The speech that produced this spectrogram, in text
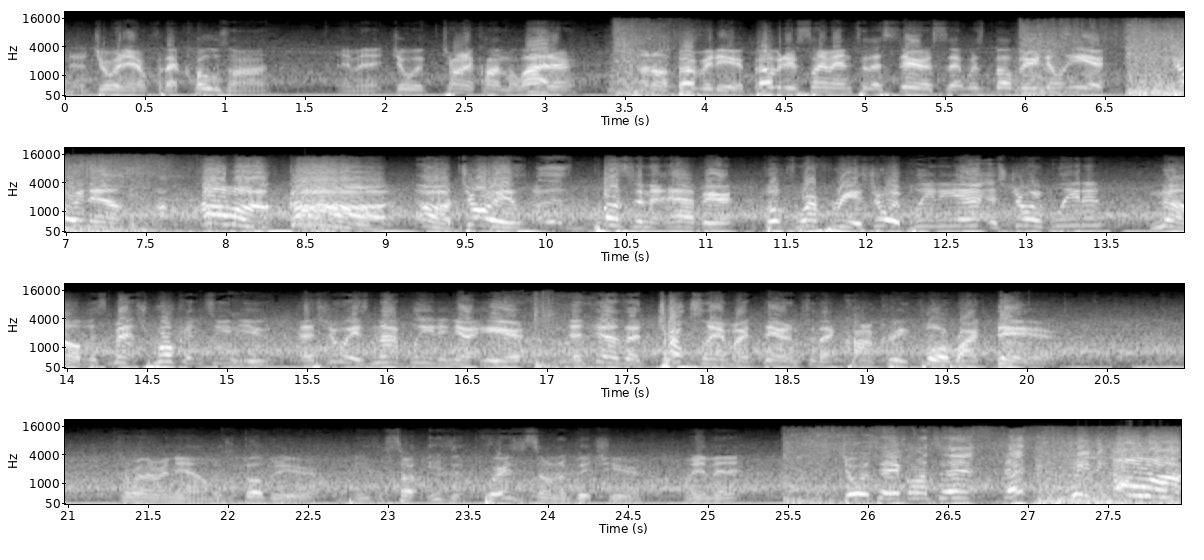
know, uh, Joey now for that close on. I mean, Joey trying to climb a ladder. Oh no, Belvedere. Belvedere slamming into the stair set. What's Belvedere doing here? Joey now. Uh, oh my god! Oh, Joy is, uh, is busting the half here. Folks, referee, is Joy bleeding yet? Is Joy bleeding? No, this match will continue as Joey is not bleeding yet here. And there's a choke slam right there into that concrete floor right there right now. Mr. Belvedere. He's a he's a crazy son of a bitch here. Wait a minute. Joy's head going to that. That TV. Oh my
